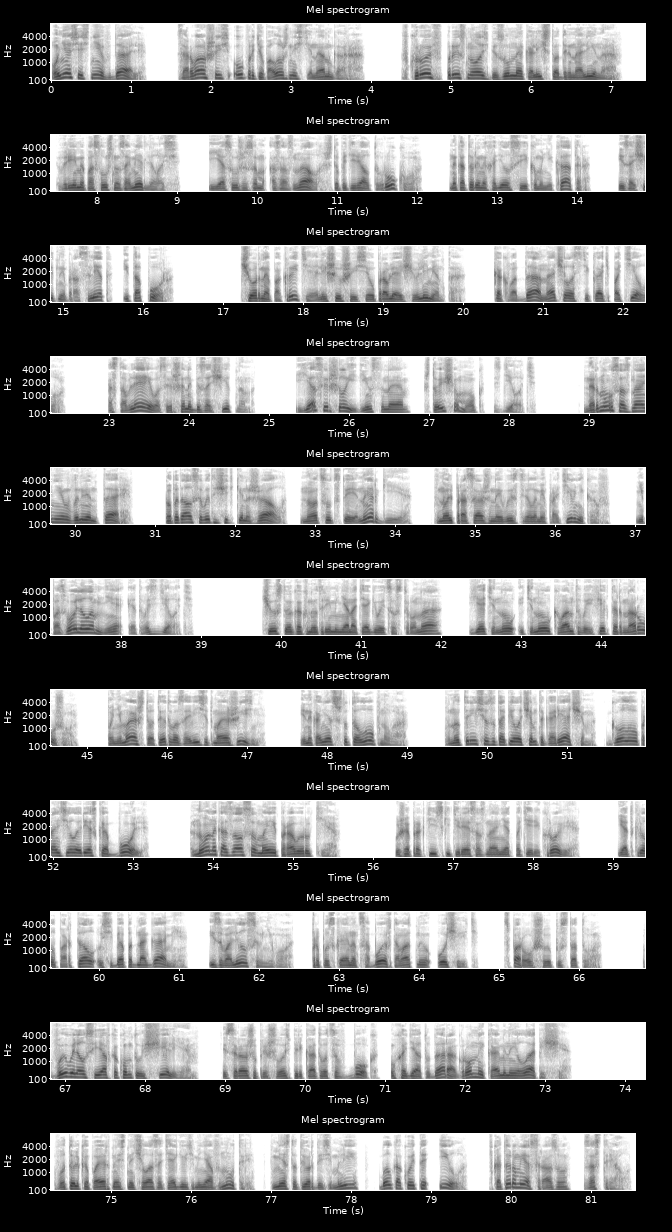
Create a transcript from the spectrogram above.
унесся с ней вдаль, взорвавшись у противоположной стены ангара. В кровь впрыснулось безумное количество адреналина, время послушно замедлилось, и я с ужасом осознал, что потерял ту руку, на которой находился и коммуникатор, и защитный браслет, и топор. Черное покрытие, лишившееся управляющего элемента, как вода, начало стекать по телу, оставляя его совершенно беззащитным, я совершил единственное, что еще мог сделать. Нырнул сознанием в инвентарь, попытался вытащить кинжал, но отсутствие энергии, в ноль просаженной выстрелами противников, не позволило мне этого сделать. Чувствуя, как внутри меня натягивается струна, я тянул и тянул квантовый эффектор наружу, понимая, что от этого зависит моя жизнь. И, наконец, что-то лопнуло. Внутри все затопило чем-то горячим, голову пронзила резкая боль, но он оказался в моей правой руке. Уже практически теряя сознание от потери крови, я открыл портал у себя под ногами и завалился в него, пропуская над собой автоматную очередь, споровшую пустоту. Вывалился я в каком-то ущелье, и сразу же пришлось перекатываться в бок, уходя от удара огромной каменной лапищи. Вот только поверхность начала затягивать меня внутрь. Вместо твердой земли был какой-то ил, в котором я сразу застрял.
